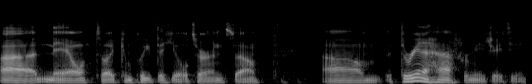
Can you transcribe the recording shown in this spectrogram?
uh, nail to like complete the heel turn. So um, three and a half for me, JT.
